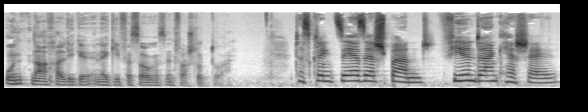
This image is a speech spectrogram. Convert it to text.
und nachhaltige Energieversorgungsinfrastruktur. Das klingt sehr, sehr spannend. Vielen Dank, Herr Schell.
